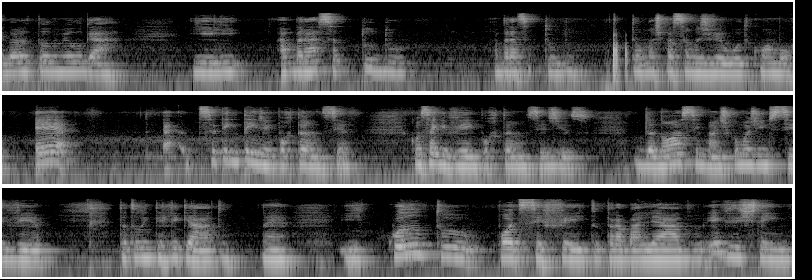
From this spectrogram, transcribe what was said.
agora estou no meu lugar. E ele abraça tudo. Abraça tudo. Então nós passamos a ver o outro com amor. É, é você tem, entende a importância? Consegue ver a importância disso? Da nossa imagem, como a gente se vê. Tá tudo interligado, né? E quanto pode ser feito, trabalhado. Existem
